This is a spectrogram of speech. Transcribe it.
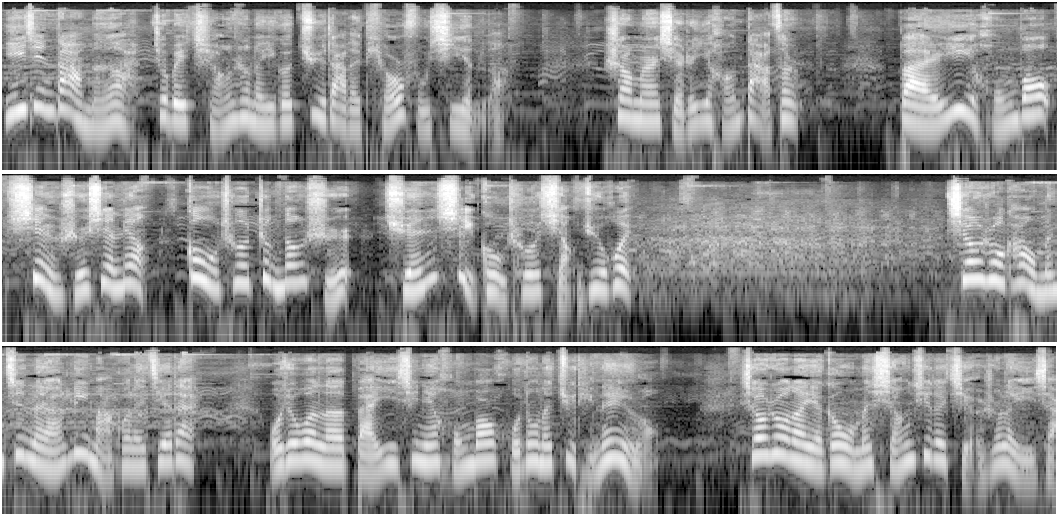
一进大门啊，就被墙上的一个巨大的条幅吸引了，上面写着一行大字儿：“百亿红包，限时限量，购车正当时，全系购车享聚会。”销售看我们进来啊，立马过来接待。我就问了百亿新年红包活动的具体内容，销售呢也跟我们详细的解释了一下。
